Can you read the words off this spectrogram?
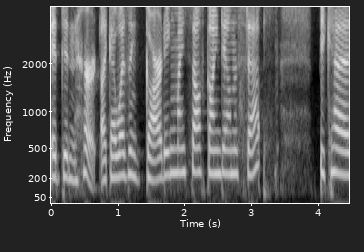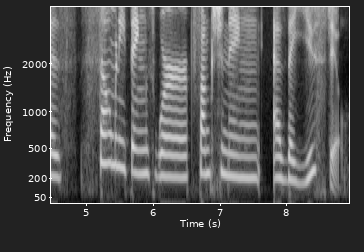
it didn't hurt. Like I wasn't guarding myself going down the steps because so many things were functioning as they used to.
